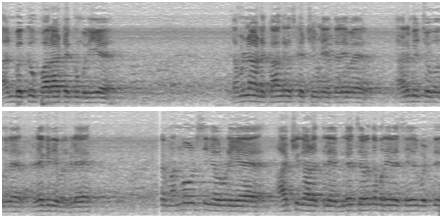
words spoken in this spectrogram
அன்புக்கும் பாராட்டுக்கும் உரிய தமிழ்நாடு காங்கிரஸ் கட்சியினுடைய தலைவர் அருமை சகோதரர் அழகிரி அவர்களே மன்மோகன் சிங் அவருடைய ஆட்சி காலத்திலே மிகச்சிறந்த முறையில் செயல்பட்டு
